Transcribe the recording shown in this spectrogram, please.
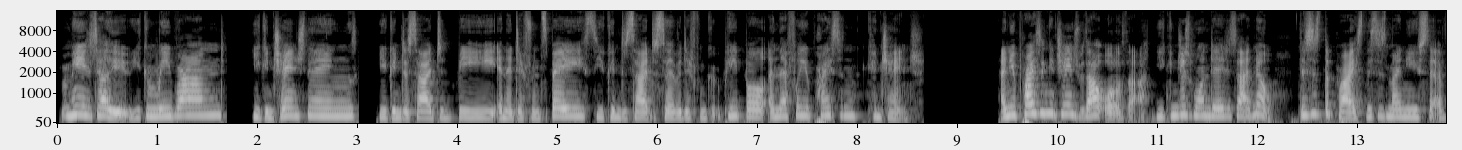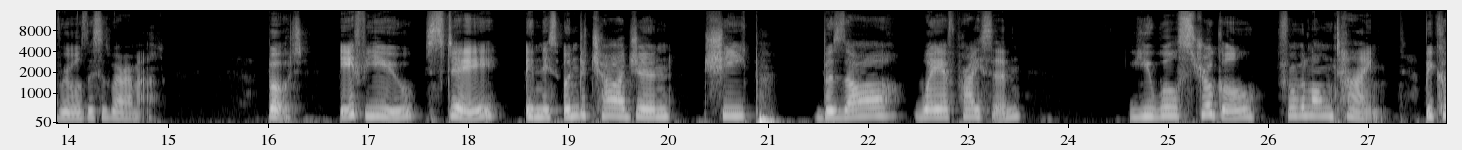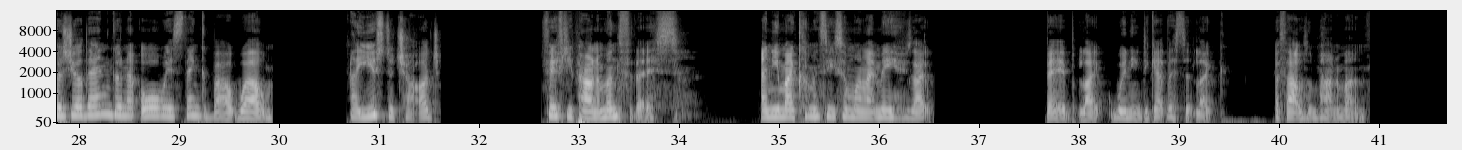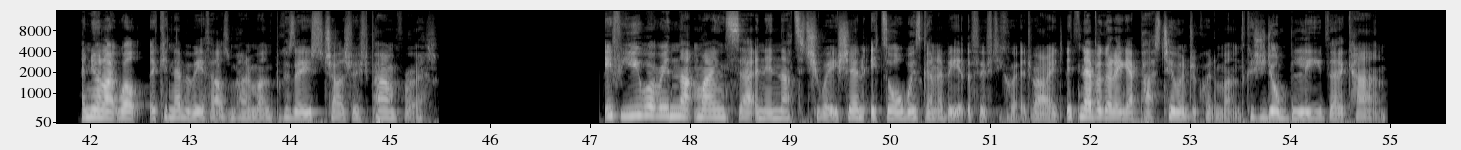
I'm here to tell you, you can rebrand, you can change things, you can decide to be in a different space, you can decide to serve a different group of people, and therefore your pricing can change. And your pricing can change without all of that. You can just one day decide, no, this is the price, this is my new set of rules, this is where I'm at. But if you stay in this undercharging, cheap, bizarre way of pricing, you will struggle for a long time because you're then going to always think about, well, I used to charge £50 a month for this. And you might come and see someone like me who's like, babe, like, we need to get this at like a thousand pound a month. And you're like, well, it can never be a thousand pound a month because they used to charge £50 for it if you are in that mindset and in that situation, it's always going to be at the 50 quid, right? It's never going to get past 200 quid a month because you don't believe that it can.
